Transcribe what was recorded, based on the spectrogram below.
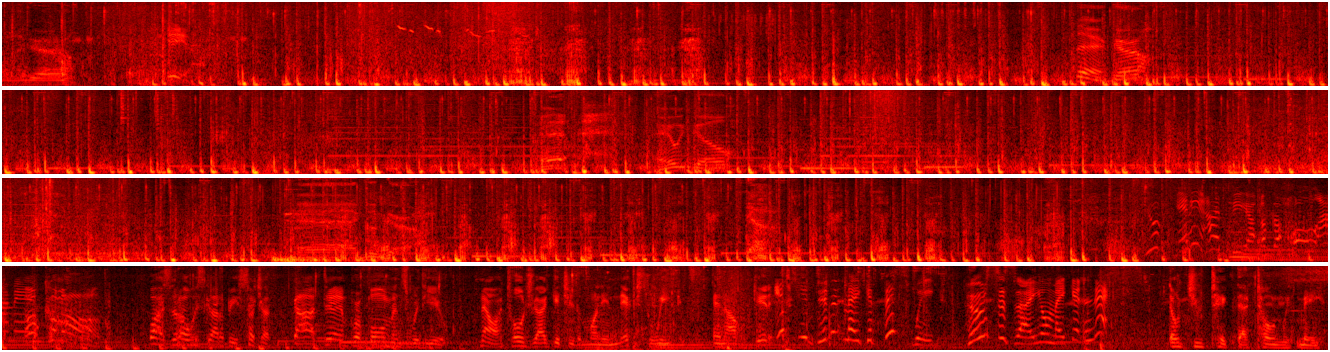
it always gotta be such a goddamn performance with you? Now, I told you I'd get you the money next week, and I'll get it. If you didn't make it this week, who's to say you'll make it next? Don't you take that tone with me.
